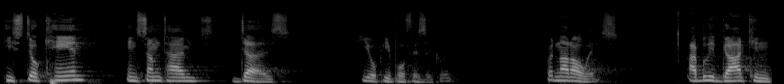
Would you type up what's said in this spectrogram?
he still can and sometimes does heal people physically, but not always. I believe God can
